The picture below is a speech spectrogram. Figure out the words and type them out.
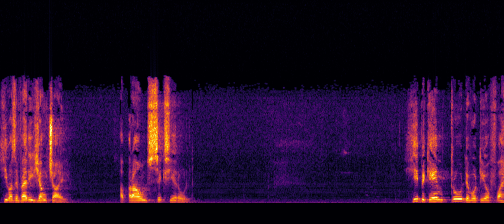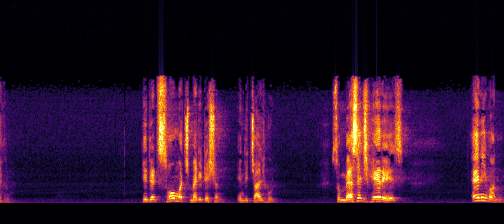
he was a very young child, around six year old. He became true devotee of Vaheguru. He did so much meditation in the childhood. So message here is anyone,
